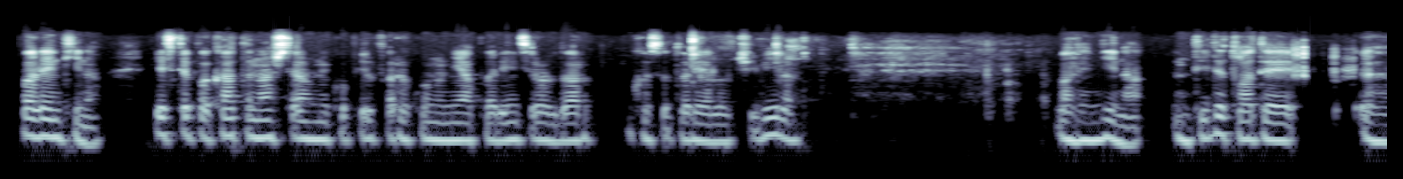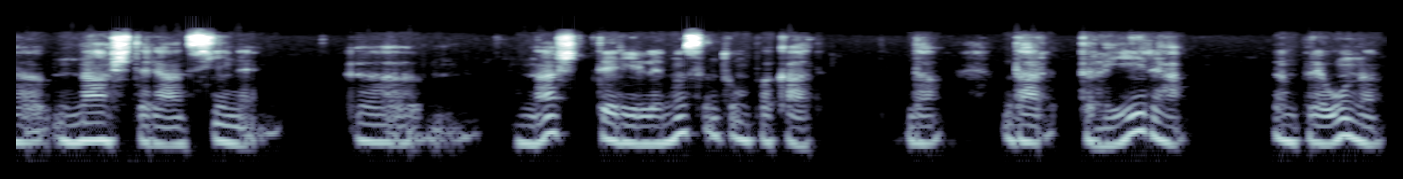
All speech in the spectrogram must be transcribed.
Valentina. Este păcat nașterea unui copil fără cununia părinților, doar cu căsătoria lor civilă? Valentina, întâi de toate, ă, nașterea în sine nașterile nu sunt un păcat, da? dar trăirea împreună,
